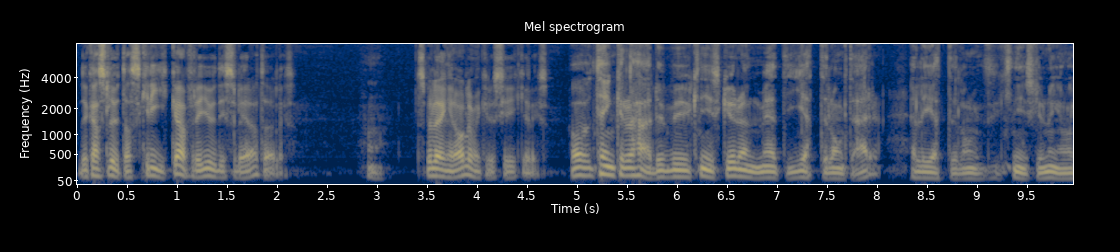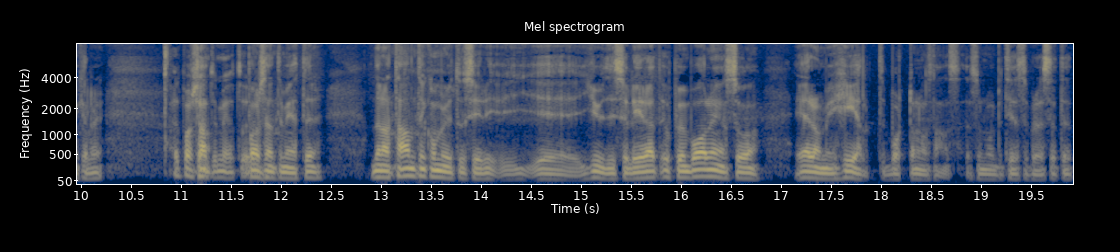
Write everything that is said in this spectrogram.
du kan sluta skrika för det är ljudisolerat här liksom. Det spelar ingen roll hur mycket du skriker liksom. Vad tänker du här? Du blir knivskuren med ett jättelångt R. Eller jättelångt knivskurning, om man kallar det. Ett par centimeter. Ett par centimeter. Den här tanten kommer ut och ser eh, ljudisolerat. Uppenbarligen så är de ju helt borta någonstans. Som de beter sig på det här sättet.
